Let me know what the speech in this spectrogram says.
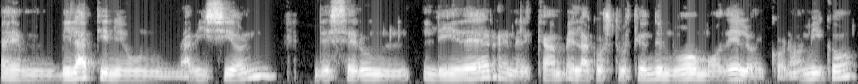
Eh, B-Lab tiene una visión de ser un líder en, el, en la construcción de un nuevo modelo económico,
